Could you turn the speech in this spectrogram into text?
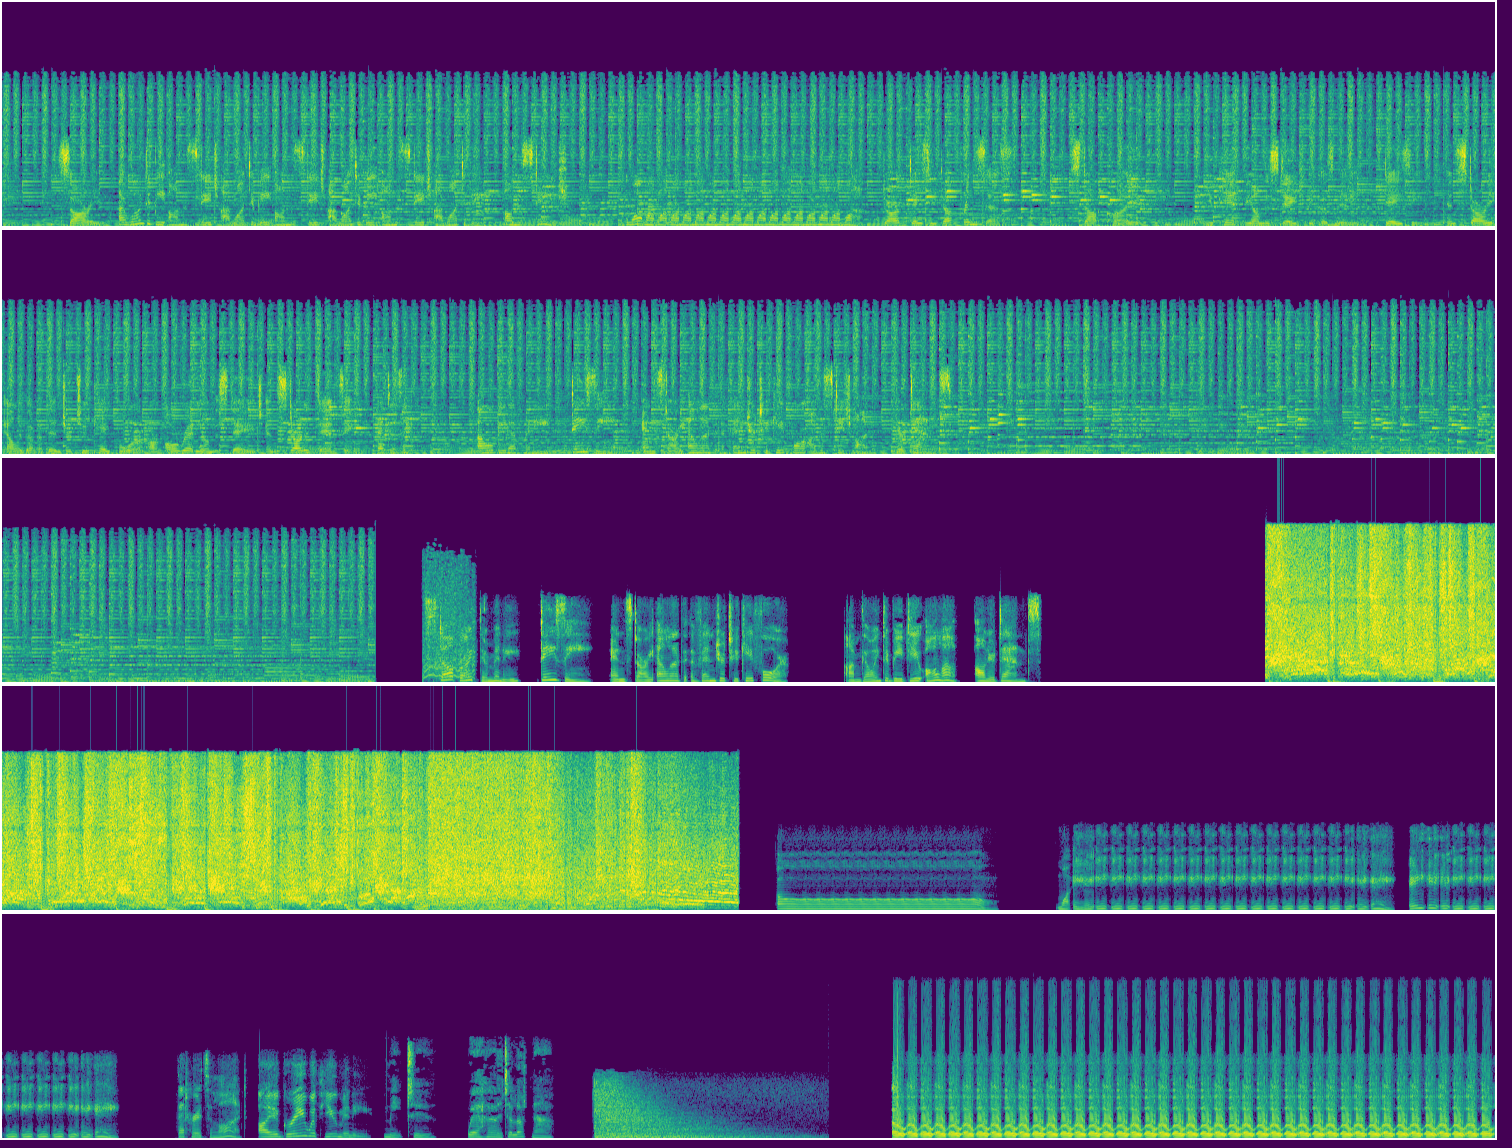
Sorry. I want to be on the stage, I want to be on the stage, I want to be on the stage, I want to be on the stage. Dark Daisy Duck Princess Stop crying. You can't be on the stage because Minnie, Daisy, and Starry Ella the Avenger 2K4 are already on the stage and started dancing. That does it. I will beat up Minnie, Daisy, and Starry Ella the Avenger 2K4 on the stage on their dance. Stop right there, Minnie, Daisy, and Starry Ella the Avenger 2K4. I'm going to beat you all up on your dance. Oh. Why hurts a lot. I agree with you, Minnie. Me too. We're hurt a lot now. oh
